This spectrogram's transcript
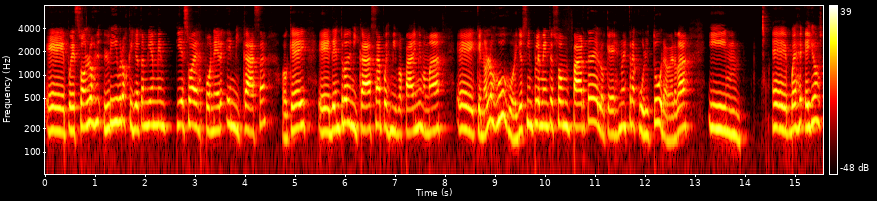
eh, pues son los libros que yo también me empiezo a exponer en mi casa. ¿ok? dentro de mi casa, pues mi papá y mi mamá, que no los juzgo, ellos simplemente son parte de lo que es nuestra cultura, ¿verdad? Y eh, pues ellos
